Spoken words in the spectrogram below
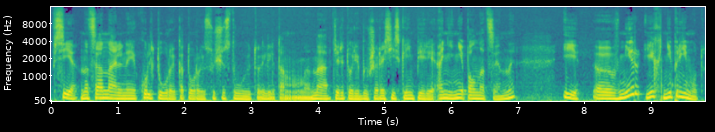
все национальные культуры, которые существуют или там на территории бывшей Российской империи, они неполноценны, и э, в мир их не примут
